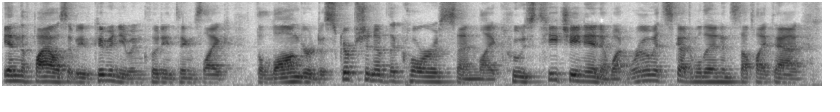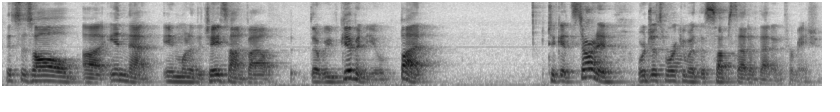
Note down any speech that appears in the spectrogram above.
in the files that we've given you, including things like the longer description of the course and like who's teaching it and what room it's scheduled in and stuff like that. This is all uh, in that in one of the JSON files that we've given you. But to get started, we're just working with a subset of that information.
